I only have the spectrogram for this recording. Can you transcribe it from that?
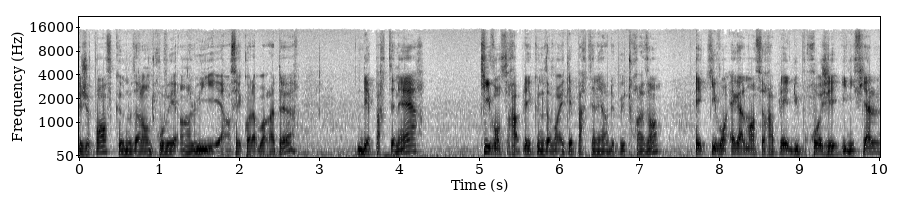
je pense que nous allons trouver en lui et en ses collaborateurs des partenaires qui vont se rappeler que nous avons été partenaires depuis trois ans et qui vont également se rappeler du projet initial,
